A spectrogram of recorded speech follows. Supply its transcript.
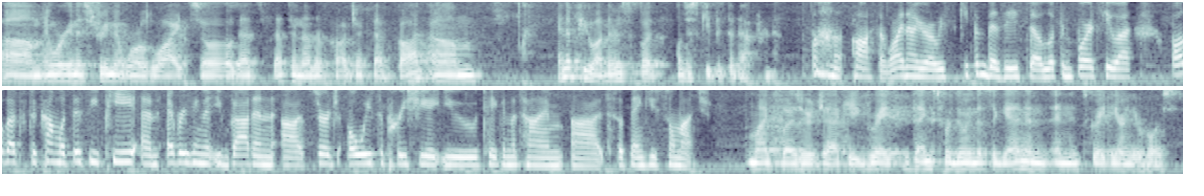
um, and we're going to stream it worldwide. So that's that's another project I've got, um, and a few others, but I'll just keep it to that for now. Awesome. Well, I know you're always keeping busy, so looking forward to uh, all that's to come with this EP and everything that you've got. And uh, Serj, always appreciate you taking the time. Uh, so thank you so much. My pleasure, Jackie. Great. Thanks for doing this again, and, and it's great hearing your voice.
